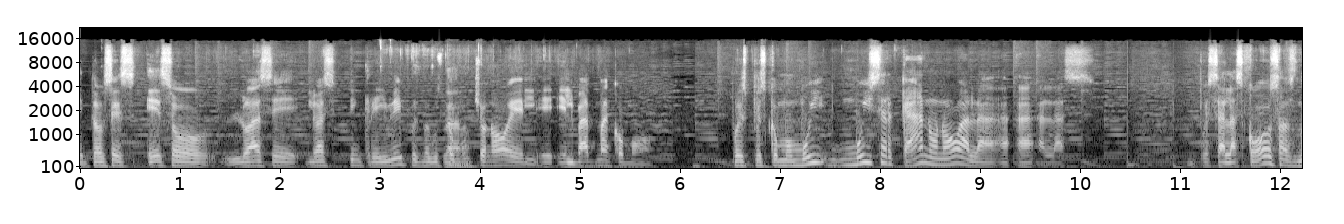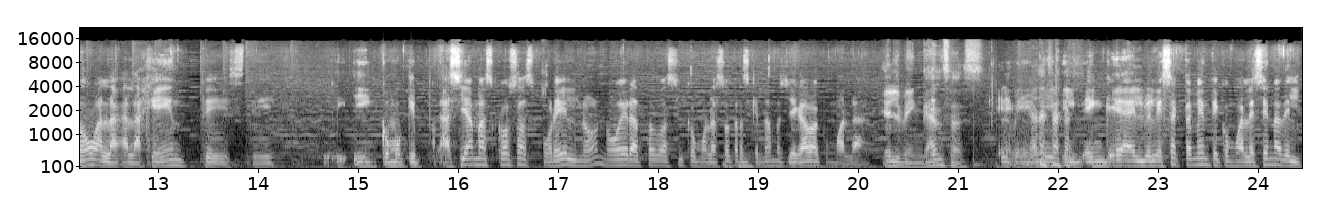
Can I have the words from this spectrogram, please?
Entonces eso lo hace, lo hace increíble y pues me gustó Claro. mucho, ¿no? El, el Batman como, pues, pues como muy, muy cercano, ¿no? A, la, a, a las, pues a las cosas, ¿no? A la, a la gente, este, y, y como que hacía más cosas por él, ¿no? No era todo así como las otras que nada más llegaba como a la, el Venganzas. el- el- el- el- el- exactamente como a la escena del,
